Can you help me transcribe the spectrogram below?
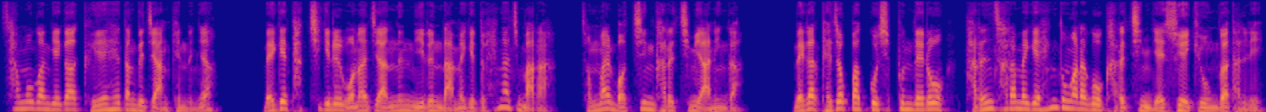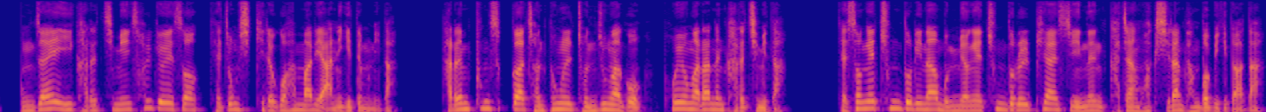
상호관계가 그에 해당되지 않겠느냐? 내게 닥치기를 원하지 않는 일은 남에게도 행하지 마라. 정말 멋진 가르침이 아닌가? 내가 대접받고 싶은 대로 다른 사람에게 행동하라고 가르친 예수의 교훈과 달리 공자의 이 가르침이 설교에서 개종시키려고 한 말이 아니기 때문이다. 다른 풍습과 전통을 존중하고 포용하라는 가르침이다. 개성의 충돌이나 문명의 충돌을 피할 수 있는 가장 확실한 방법이기도 하다.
